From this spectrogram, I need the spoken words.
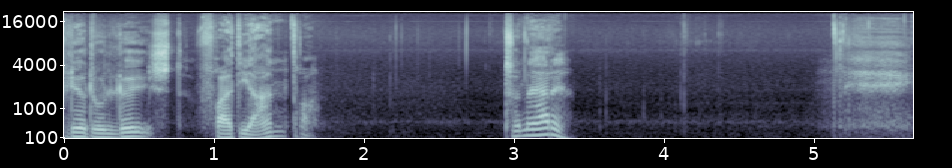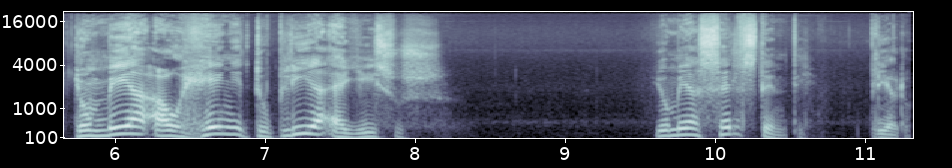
bliver du løst fra de andre. Sådan er det. Jo mere afhængig du bliver af Jesus, jo mere selvstændig bliver du.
